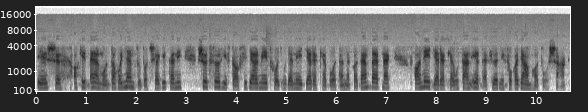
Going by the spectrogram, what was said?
és aki elmondta, hogy nem tudott segíteni, sőt fölhívta a figyelmét, hogy ugye négy gyereke volt ennek az embernek, a négy gyereke után érdeklődni fog a gyámhatóság.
